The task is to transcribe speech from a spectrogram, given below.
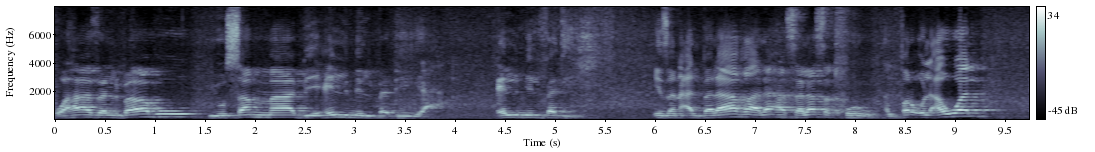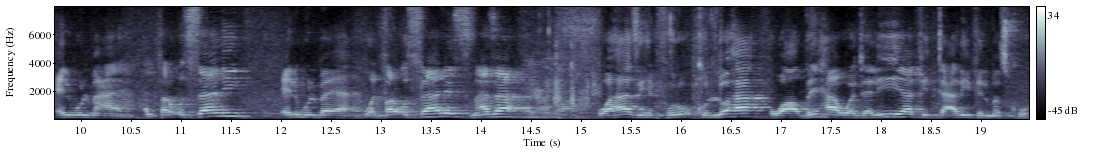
وهذا الباب يسمى بعلم البديع علم البديع. إذا البلاغة لها ثلاثة فروع الفرع الأول علم المعاني الفرع الثاني علم البيان. والفرع الثالث ماذا؟ وهذه الفروع كلها واضحة وجلية في التعريف المذكور.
